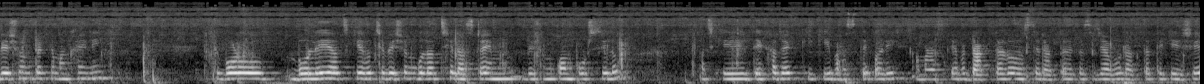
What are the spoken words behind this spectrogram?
বেসনটাকে মাখাই নিই একটু বড় বলেই আজকে হচ্ছে বেসন গোলাচ্ছি লাস্ট টাইম বেসন কম পড়ছিল। আজকে দেখা যাক কি কি ভাজতে পারি। আমার আজকে আবার ডাক্তারও আছে, ডাক্তারের কাছে যাব, ডাক্তার থেকে এসে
